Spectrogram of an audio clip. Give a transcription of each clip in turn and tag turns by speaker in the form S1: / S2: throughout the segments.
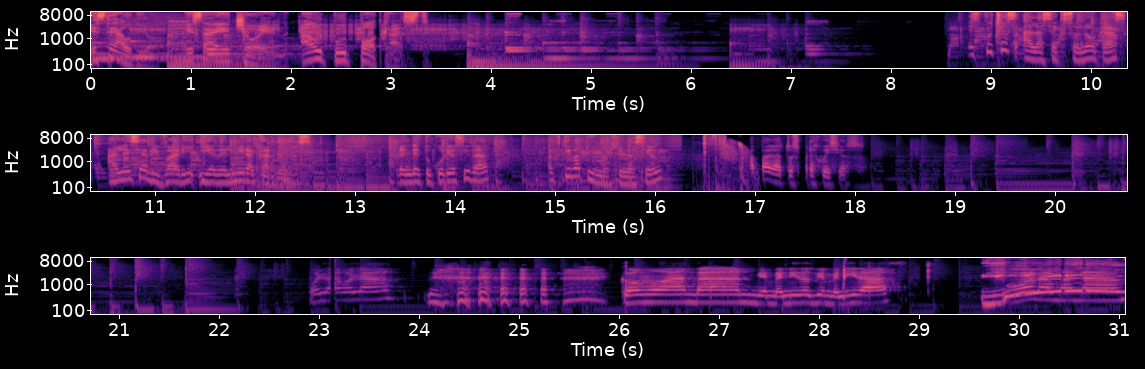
S1: Este audio está hecho en Output Podcast.
S2: Escuchas a las sexolocas Alessia Divari y Edelmira Cárdenas. Prende tu curiosidad, activa tu imaginación, apaga tus prejuicios.
S3: Hola, hola. ¿Cómo andan? Bienvenidos, bienvenidas. Hola, mana.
